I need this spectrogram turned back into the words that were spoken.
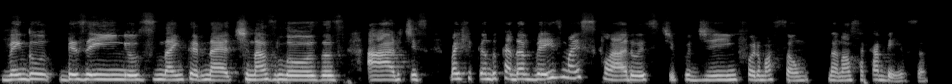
vendo desenhos na internet, nas lousas, artes, vai ficando cada vez mais claro esse tipo de informação na nossa cabeça.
